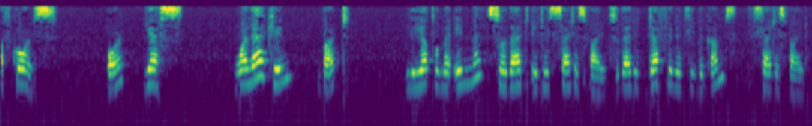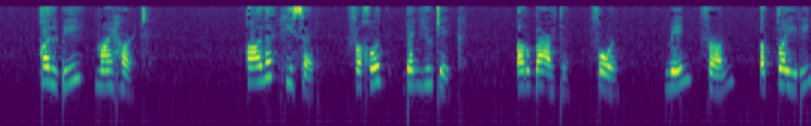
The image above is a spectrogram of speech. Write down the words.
Of course. Or, yes. Walakin, but, ليطمئن, so that it is satisfied, so that it definitely becomes satisfied. قلبي, my heart. قال, he said, فخذ, then you take. أربعة, four. من, from, الطير,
